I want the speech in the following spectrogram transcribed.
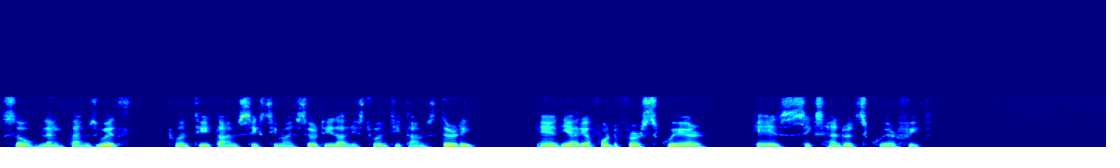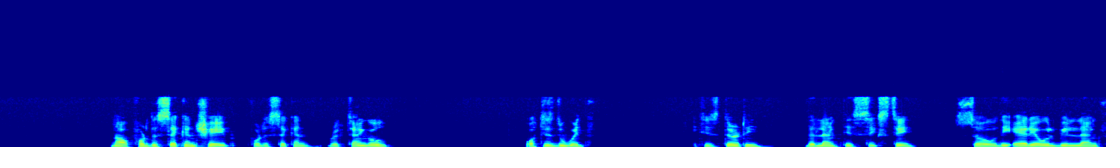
So length times width 20 times 60 minus 30 that is 20 times 30 and the area for the first square is 600 square feet now for the second shape for the second rectangle what is the width it is 30 the length is 60 so the area will be length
